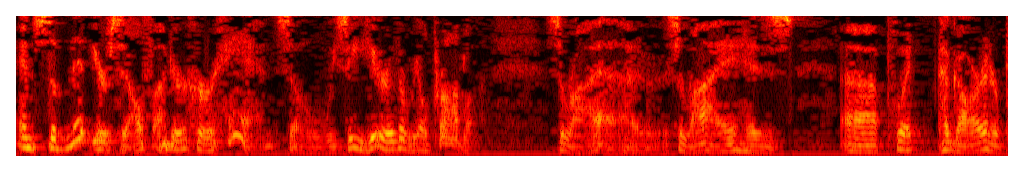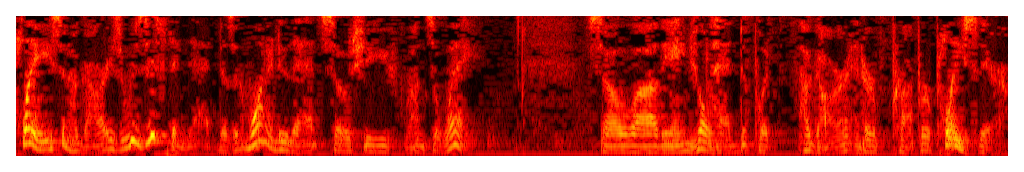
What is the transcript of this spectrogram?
and submit yourself under her hand. So we see here the real problem. Sarai, uh, Sarai has put Hagar in her place, and Hagar is resisting that, doesn't want to do that, so she runs away. So uh, the angel had to put Hagar in her proper place there.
